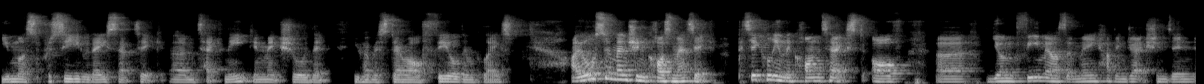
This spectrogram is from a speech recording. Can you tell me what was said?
you must proceed with aseptic um, technique and make sure that you have a sterile field in place. I also mentioned cosmetic, particularly in the context of uh, young females that may have injections in,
